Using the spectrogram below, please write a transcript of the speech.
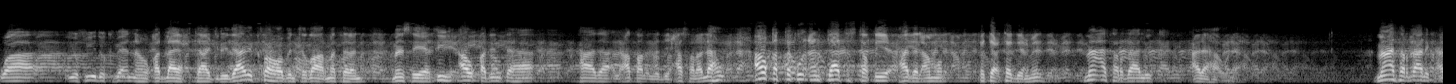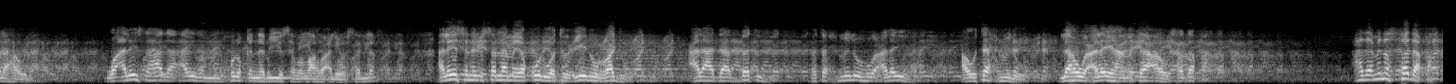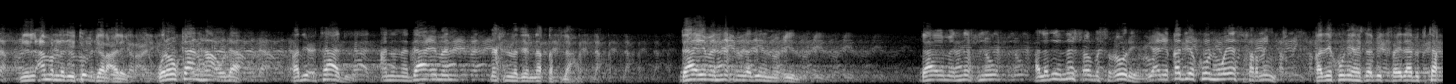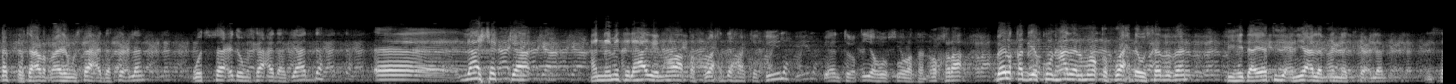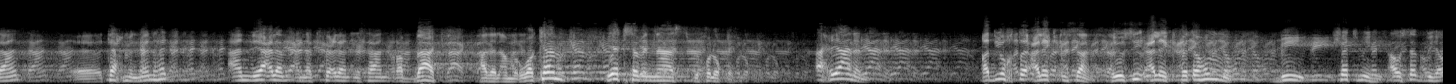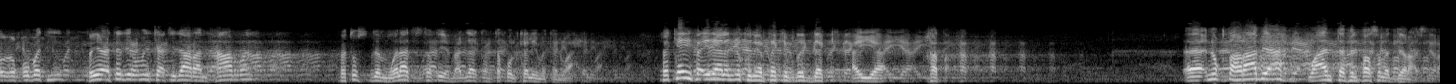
ويفيدك بأنه قد لا يحتاج لذلك فهو بانتظار مثلا من سيأتيه أو قد انتهى هذا العطل الذي حصل له أو قد تكون أنت لا تستطيع هذا الأمر فتعتذر منه. ما أثر ذلك على هؤلاء؟ ما أثر ذلك على هؤلاء؟ وأليس هذا أيضا من خلق النبي صلى الله عليه وسلم؟ أليس النبي صلى الله عليه وسلم يقول وتعين الرجل على دابته فتحمله عليها أو تحمل له عليها متاعه صدقة؟ هذا من الصدقة من الأمر الذي تؤجر عليه. ولو كان هؤلاء قد اعتادوا أننا دائما نحن الذين نقف لهم. دائما نحن الذين نعينهم دائما نحن الذين نشعر بشعورهم يعني قد يكون هو يسخر منك. قد يكون يهزأ بك فإذا بك تقف وتعرض عليه مساعدة فعلا وتساعده مساعدة جادة. آه لا شك أن مثل هذه المواقف وحدها كفيلة بأن تعطيه صورة أخرى. بل قد يكون هذا الموقف وحده سببا في هدايته أن يعلم أنك فعلا إنسان آه تحمل منهج أن يعلم أنك فعلا إنسان رباك هذا الأمر. وكم يكسب الناس بخلقه. أحيانا قد يخطئ عليك إنسان فيسيء عليك فتهم بشتمه أو سبه أو عقوبته فيعتذر منك اعتذارا حارا فتصدم ولا تستطيع بعد ذلك أن تقول كلمة واحدة. فكيف إذا لم يكن يرتكب ضدك أي خطأ؟ آه نقطة رابعة وأنت في الفصل الدراسي.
